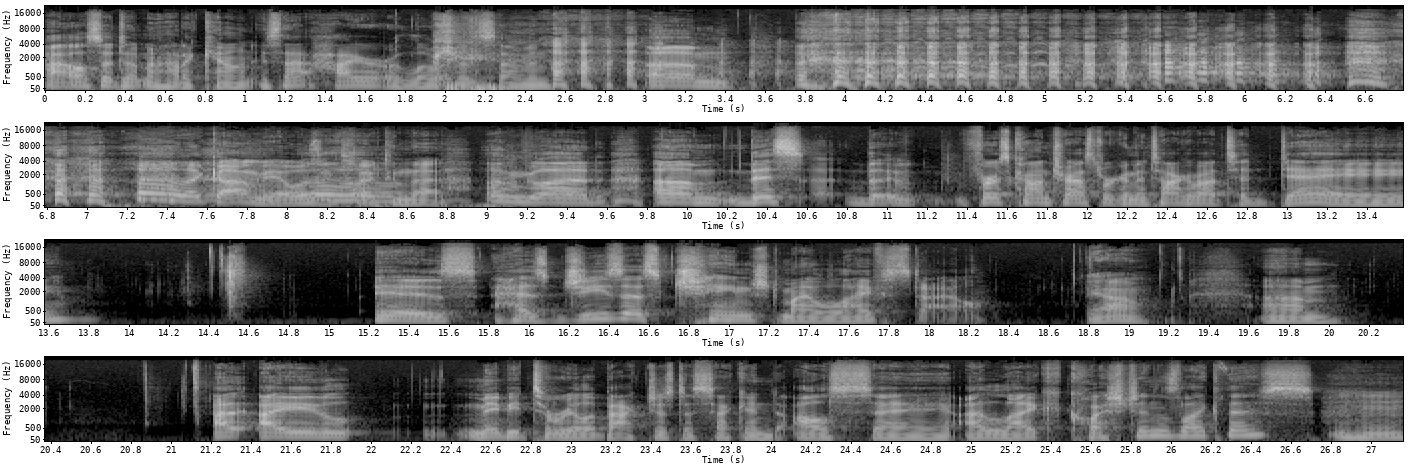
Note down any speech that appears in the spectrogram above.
I also don't know how to count. Is that higher or lower than seven? um, that got me. I wasn't expecting that. I'm glad. Um, this the first contrast we're going to talk about today is has Jesus changed my lifestyle? Yeah, Um, I, I maybe to reel it back just a second, I'll say I like questions like this. mm-hmm.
